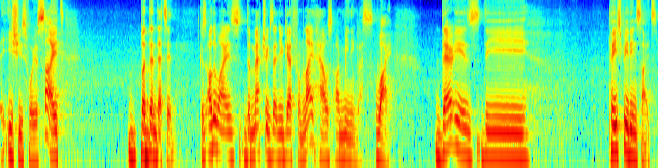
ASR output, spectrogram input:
issues for your site, but then that's it. Because otherwise, the metrics that you get from Lighthouse are meaningless. Why? there is the PageSpeed Insights.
